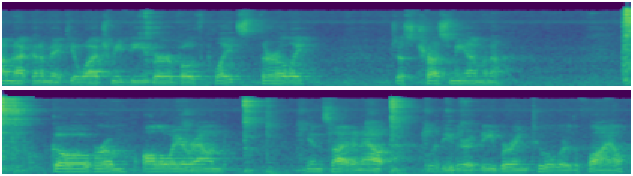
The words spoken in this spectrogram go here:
I'm not going to make you watch me deburr both plates thoroughly. Just trust me, I'm going to go over them all the way around, inside and out, with either a deburring tool or the file.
